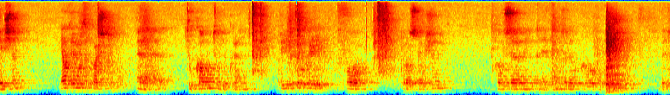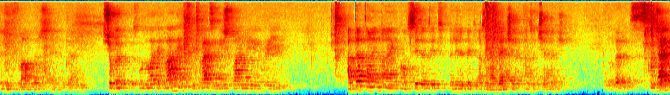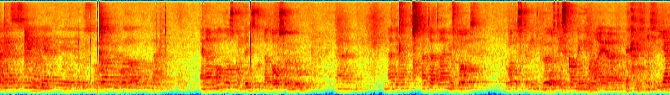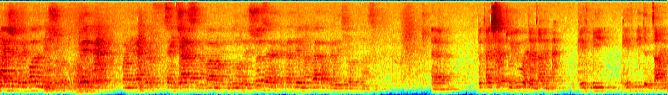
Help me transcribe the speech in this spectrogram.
invitation я отримав запрошення uh, to come to Ukraine приїхати в Україну for prospection concerning an eventual cooperation between Flanders and Ukraine. щоб збудувати плани співпраці між Фландрією і Україною. At that time, I considered it a little bit as an adventure, as a challenge. And I'm almost convinced that also you, um, Nadia, at that time you thought, what a strange bird is coming in my. Uh, І я майже переконаний, що ви, е, пані ректор, в цей час, напевно, подумали, що за така дивна птаха прилетіла до нас. um, but I said to you at that time, give me, give me the time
